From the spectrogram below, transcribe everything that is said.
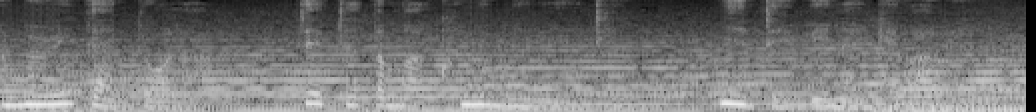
အမေရိကန်ဒေါ်လာ1.8မီလီယံထိမြင့်တင်ပေးနိုင်ခဲ့ပါပြီ။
